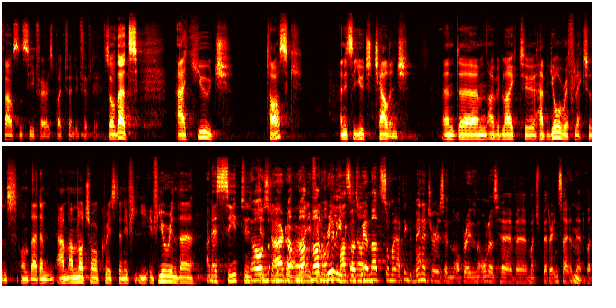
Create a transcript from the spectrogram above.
750,000 seafarers by 2050. So that's a huge task, and it's a huge challenge. And um, I would like to have your reflections on that. And I'm, I'm not sure, Christian, if if you're in the best seat to, to start, not, or not, not really, because we are not so much. I think the managers and operators and owners have uh, much better insight on that. But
